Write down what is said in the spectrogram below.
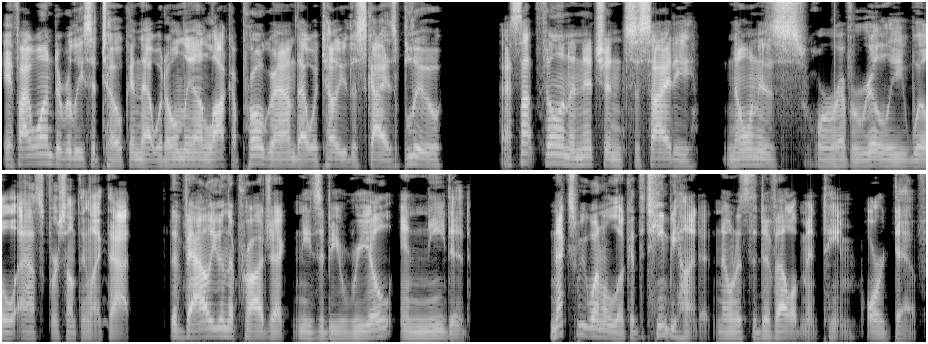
If I wanted to release a token that would only unlock a program that would tell you the sky is blue, that's not filling a niche in society. No one is or ever really will ask for something like that. The value in the project needs to be real and needed. Next, we want to look at the team behind it, known as the development team or dev.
